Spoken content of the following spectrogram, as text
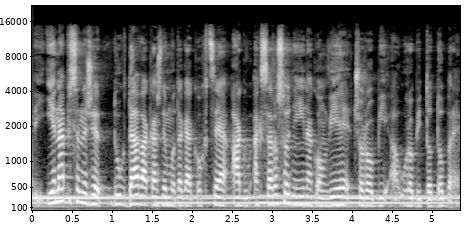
je napísané, že duch dáva každému tak, ako chce. Ak, ak sa rozhodne inak, on vie, čo robí a urobí to dobre.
